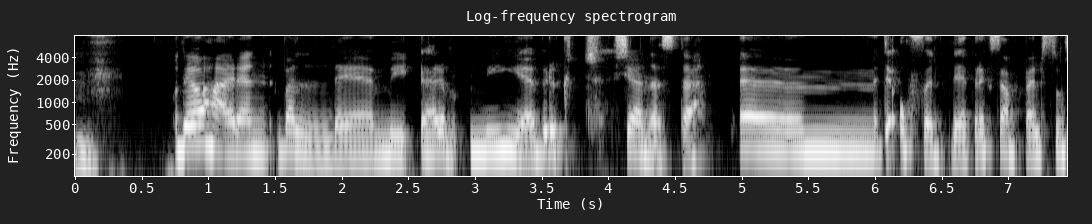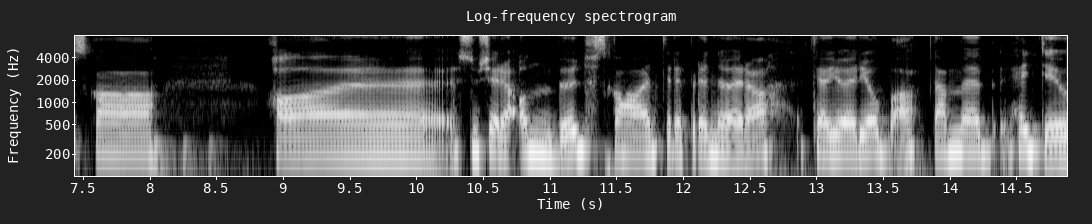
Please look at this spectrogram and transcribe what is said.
Mm. Og det er jo her en veldig my mye brukt tjeneste. Um, det offentlige f.eks. som skal ha som kjører anbud, skal ha entreprenører til å gjøre jobber. De eh, henter jo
